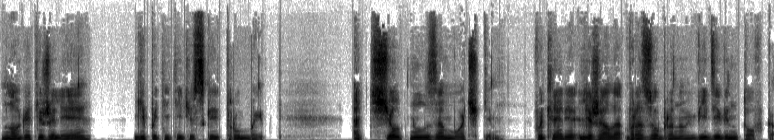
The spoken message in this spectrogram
много тяжелее гипотетической трубы отщелкнул замочки. В футляре лежала в разобранном виде винтовка.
